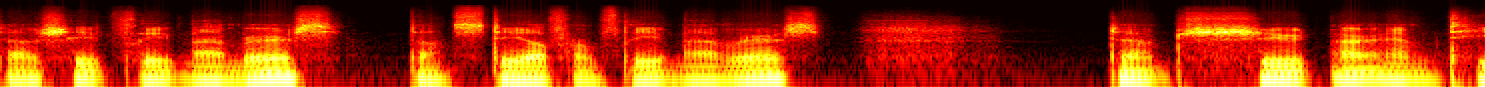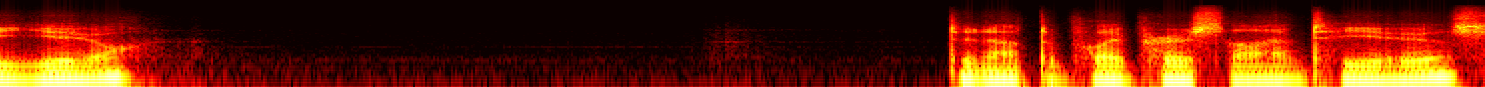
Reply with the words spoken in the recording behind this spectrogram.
Don't shoot fleet members. Don't steal from fleet members. Don't shoot our MTU. Do not deploy personal MTUs.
